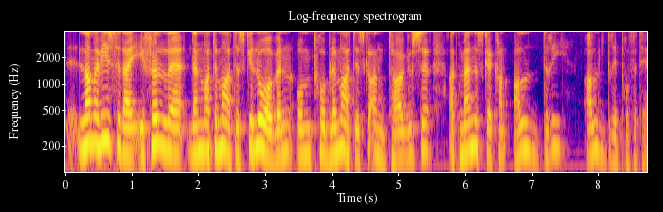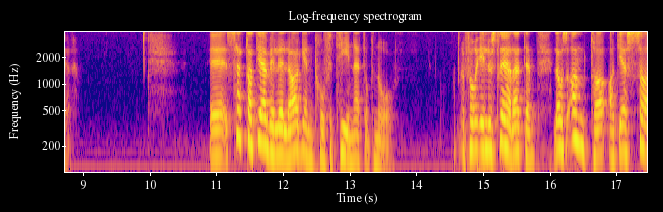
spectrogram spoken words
La meg vise deg ifølge den matematiske loven om problematiske antagelser at mennesker kan aldri, aldri profetere. Eh, sett at jeg ville lage en profeti nettopp nå. For å illustrere dette, la oss anta at jeg sa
